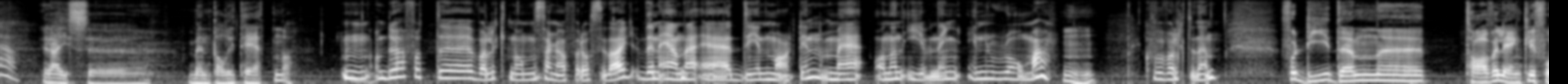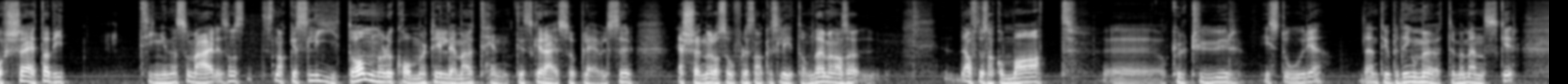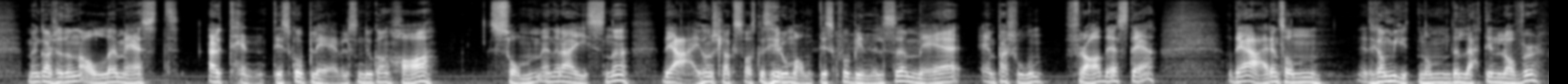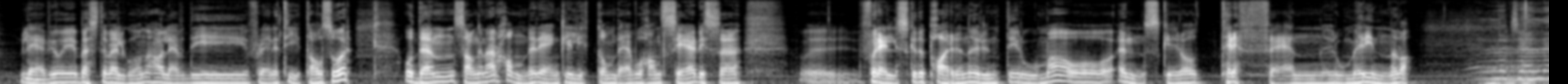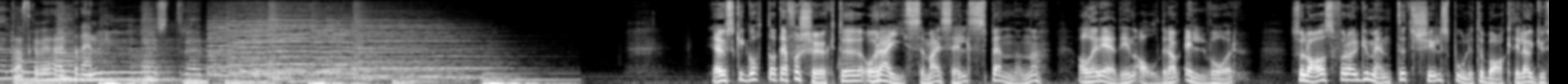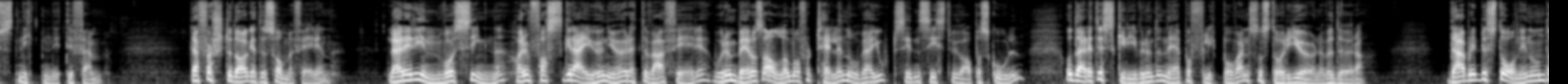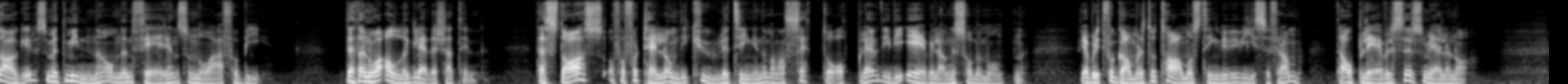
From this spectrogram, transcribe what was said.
ja. reisementaliteten, da. Mm, du har fått uh, valgt noen sanger for oss i dag. Den ene er Dean Martin med 'On an Evening in Roma'. Mm. Hvorfor valgte du den? Fordi den uh, tar vel egentlig for seg et av de tingene som, er, som snakkes lite om når det kommer til det med autentiske reiseopplevelser. Jeg skjønner også hvorfor det snakkes lite om det, men altså, det er ofte snakk om mat uh, og kultur, historie, den type ting. Møte med mennesker. Men kanskje den aller mest autentiske opplevelsen du kan ha som en reisende, det er jo en slags hva skal jeg si, romantisk forbindelse med en person fra det stedet. Det er en sånn Myten om the Latin lover lever jo i beste velgående, har levd i flere titalls år. Og den sangen her handler egentlig litt om det, hvor han ser disse eh, forelskede parene rundt i Roma og ønsker å treffe en romerinne, da. Da skal vi høre på den. Jeg husker godt at jeg forsøkte å reise meg selv spennende allerede i en alder av elleve år, så la oss for argumentets skyld spole tilbake til august 1995. Det er første dag etter sommerferien. Lærerinnen vår Signe har en fast greie hun gjør etter hver ferie, hvor hun ber oss alle om å fortelle noe vi har gjort siden sist vi var på skolen, og deretter skriver hun det ned på flippoveren som står i hjørnet ved døra. Der blir det stående i noen dager som et minne om den ferien som nå er forbi. Dette er noe alle gleder seg til. Det er stas å få fortelle om de kule tingene man har sett og opplevd i de eviglange sommermånedene. Vi har blitt for gamle til å ta med oss ting vi vil vise fram. Det er opplevelser som gjelder nå.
